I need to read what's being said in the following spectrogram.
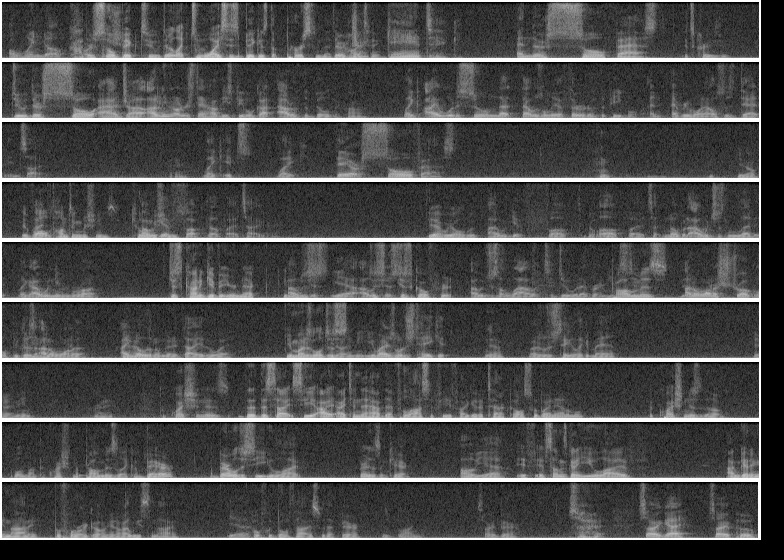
a window. God, they're so shit. big too. They're like Dude, twice as big as the person that They're they're, hunting. gigantic, and they're so fast, It's crazy. dude. They're so agile. I don't even understand how these people got out of the building. Huh. Like I would assume that that was only a third of the people, and everyone else is dead inside. Dang. Like it's like they are so fast. You know, evolved hunting machines, I killing would get fucked up by a tiger. Yeah, we all would. I would get fucked up by a tiger. No, but I would just let it. Like I wouldn't even run. Just kind of give it your neck. You know, I would just just, yeah. I would just, just, just go for it. I would just allow it to do whatever it needs Problem to. is, I don't want to struggle because I Mhm. don't want to. I Yeah. know that I'm gonna die either way. You might as well just. you know what I mean? You might as well just take it. yeah. Might as well just take it like a man. You know what I mean? Right. The question is the the side. See, I I tend to have that philosophy if I get attacked also by an animal. The question is though, well, not the question. The problem is like a bear. A bear will just eat you alive. A bear doesn't care. Oh yeah, If if something's gonna eat you alive, I'm getting an eye before I go. You know, at least an eye. yeah. Hopefully both eyes, so that bear is blind. Sorry, bear. Sorry, sorry, guy. Sorry, poo.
